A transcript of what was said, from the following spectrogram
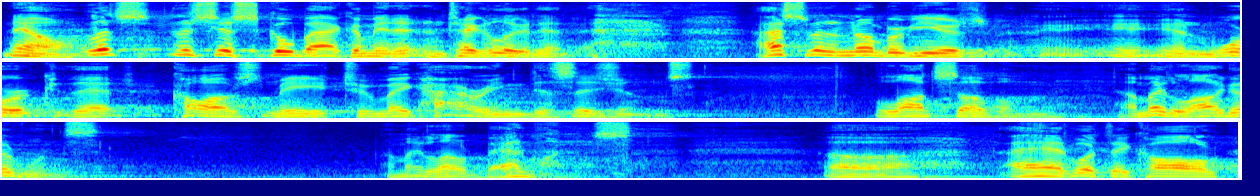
Now, let's, let's just go back a minute and take a look at it. I spent a number of years in work that caused me to make hiring decisions, lots of them. I made a lot of good ones, I made a lot of bad ones. Uh, I had what they called,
